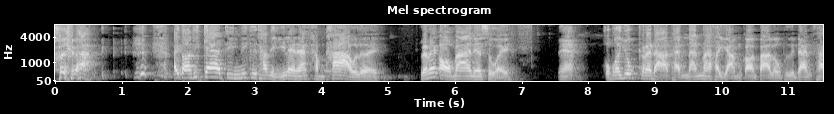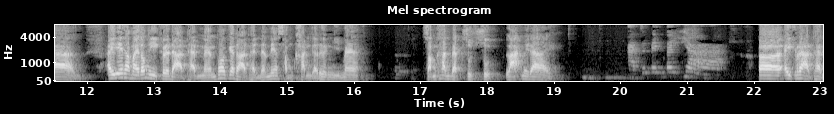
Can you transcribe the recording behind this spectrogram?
เข้าใจป่ะไอตอนที่แก้จริงนี่คือทำอย่างนี้เลยนะทำท่าเอาเลย แล้วแม่งออกมาเนี่ยสวย เนี่ยผมก็ยุบกระดาษแผ่นนั้นมาขยำก่อนปาลงพื้นด้านข้าง ไอ้เนี่ยทำไมต้องมีกระดาษแผ่นนั้น เพราะกระดาษแผ่นนั้นเนี่ยสำคัญกับเรื่องนี้มากสำคัญแบบสุดๆละไม่ได้ อาจจะเป็นใบหย่าเอ่อไอกระดาษแผ่น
